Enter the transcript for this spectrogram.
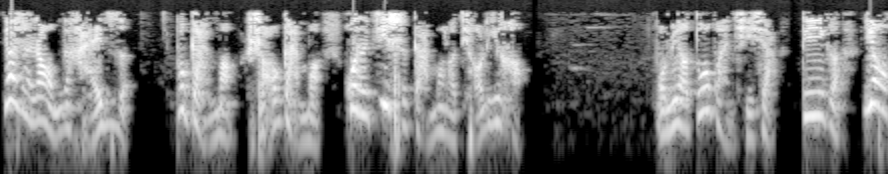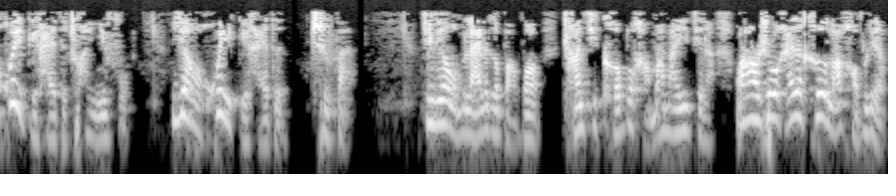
要想让我们的孩子不感冒、少感冒，或者即使感冒了调理好，我们要多管齐下。第一个，要会给孩子穿衣服，要会给孩子吃饭。今天我们来了个宝宝，长期咳不好，妈妈一进来，王老师，我孩子咳的老好不了。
